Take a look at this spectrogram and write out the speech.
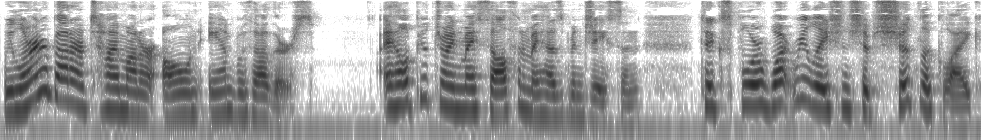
we learn about our time on our own and with others. I hope you'll join myself and my husband Jason to explore what relationships should look like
